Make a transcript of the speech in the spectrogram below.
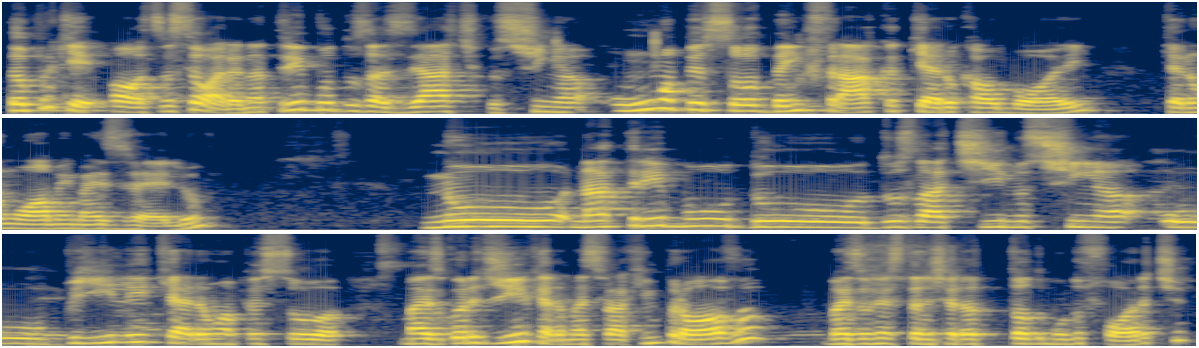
Então, por quê? Ó, se você olha, na tribo dos asiáticos tinha uma pessoa bem fraca, que era o cowboy, que era um homem mais velho. No, na tribo do, dos latinos tinha o Billy, que era uma pessoa mais gordinha, que era mais fraca em prova, mas o restante era todo mundo forte.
